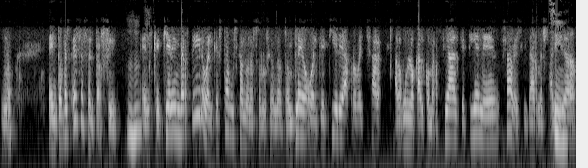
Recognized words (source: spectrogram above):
¿no? Entonces, ese es el perfil. El que quiere invertir o el que está buscando una solución de autoempleo o el que quiere aprovechar algún local comercial que tiene, ¿sabes? Y darle salida.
